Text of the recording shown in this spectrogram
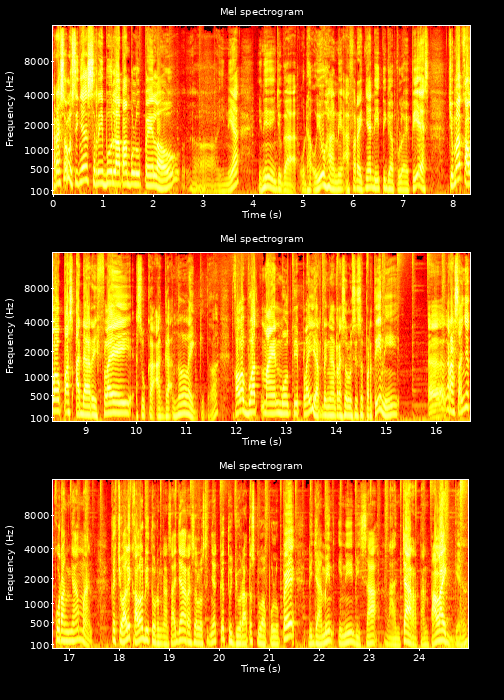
Resolusinya 1080p low. Oh, ini ya. Ini juga udah uyuhan nih, average-nya di 30 fps. Cuma kalau pas ada replay suka agak ngelag gitu. Kalau buat main multiplayer dengan resolusi seperti ini, eh, rasanya kurang nyaman. Kecuali kalau diturunkan saja resolusinya ke 720p, dijamin ini bisa lancar tanpa lag ya.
